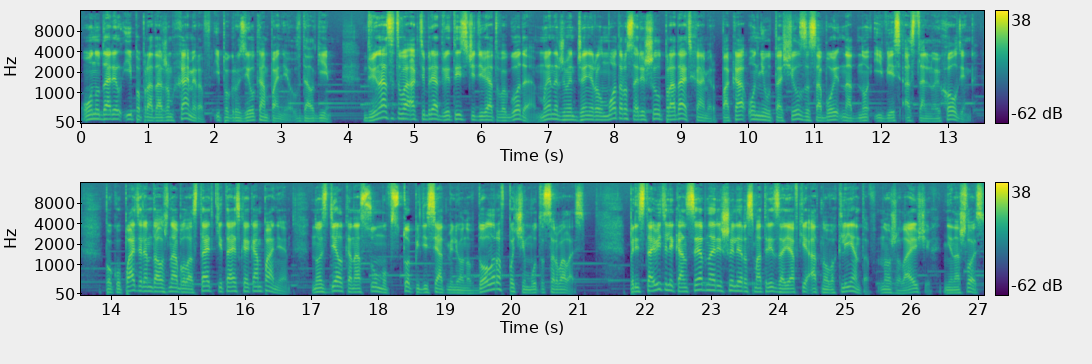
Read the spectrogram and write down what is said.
Он ударил и по продажам хаммеров, и погрузил компанию в долги. 12 октября 2009 года менеджмент General Motors решил продать Хаммер, пока он не утащил за собой на дно и весь остальной холдинг. Покупателем должна была стать китайская компания, но сделка на сумму в 150 миллионов долларов почему-то сорвалась. Представители концерна решили рассмотреть заявки от новых клиентов, но желающих не нашлось.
